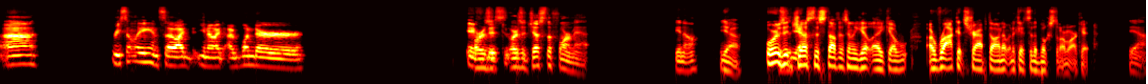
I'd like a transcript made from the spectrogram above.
uh recently and so i you know i, I wonder if or is this it or is it just the format? You know, Yeah. Or is it Yeah. just the stuff that's going to get like a, a rocket strapped on it when it gets to the bookstore market? yeah,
